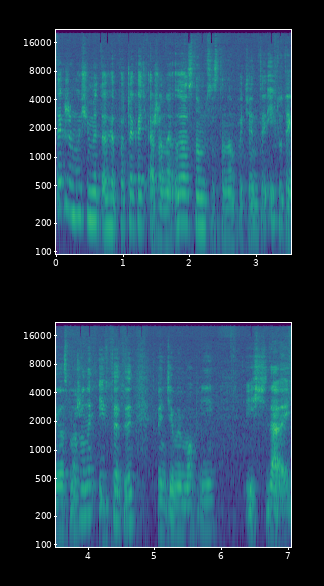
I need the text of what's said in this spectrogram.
także musimy trochę poczekać, aż one urosną, zostaną pocięte i tutaj rozmnożone i wtedy będziemy mogli iść dalej.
